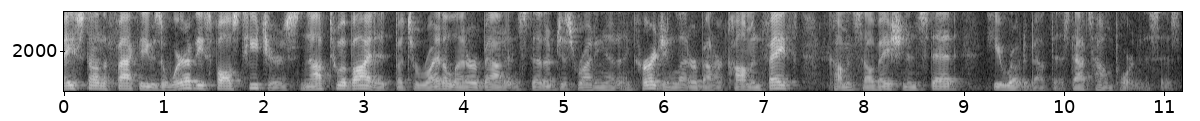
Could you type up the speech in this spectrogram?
based on the fact that he was aware of these false teachers, not to abide it, but to write a letter about it instead of just writing an encouraging letter about our common faith, common salvation. Instead, he wrote about this. That's how important this is.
